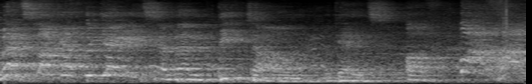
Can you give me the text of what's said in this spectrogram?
Let's knock at the gates and then beat down the gates of Valhalla!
